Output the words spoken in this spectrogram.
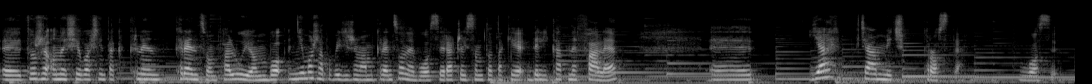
e, to, że one się właśnie tak krę kręcą, falują, bo nie można powiedzieć, że mam kręcone włosy, raczej są to takie delikatne fale. E, ja chciałam mieć proste włosy.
